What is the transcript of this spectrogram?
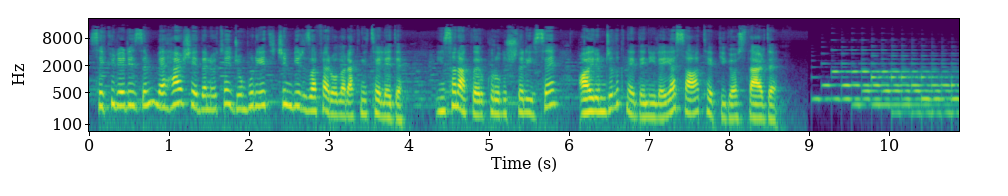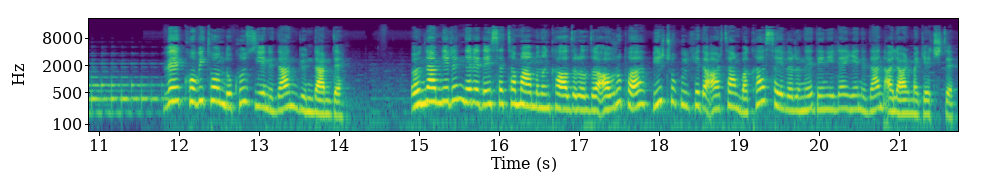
sekülerizm ve her şeyden öte cumhuriyet için bir zafer olarak niteledi. İnsan hakları kuruluşları ise ayrımcılık nedeniyle yasağa tepki gösterdi. Ve Covid-19 yeniden gündemde. Önlemlerin neredeyse tamamının kaldırıldığı Avrupa, birçok ülkede artan vaka sayıları nedeniyle yeniden alarma geçti.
